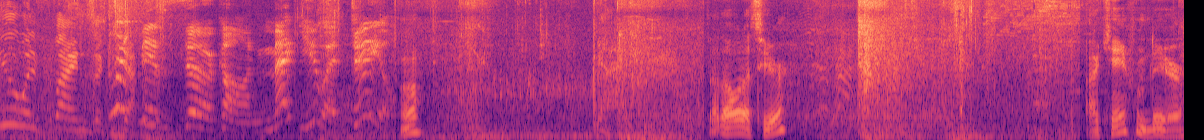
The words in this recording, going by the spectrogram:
you will find the Let captain. Zurkon make you a deal. Huh? Is that all that's here? I came from there.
